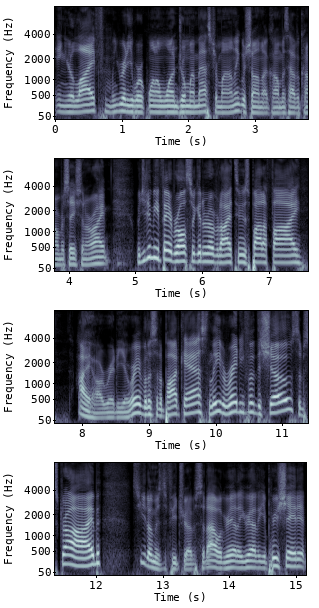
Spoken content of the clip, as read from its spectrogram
in your life. When you're ready to work one on one, join my mastermind. Link with Sean.com. Let's have a conversation. All right. Would you do me a favor? Also, get it over to iTunes, Spotify, iHeartRadio, wherever you listen to podcasts. Leave a rating for the show. Subscribe so you don't miss a future episode. I would greatly, greatly appreciate it.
